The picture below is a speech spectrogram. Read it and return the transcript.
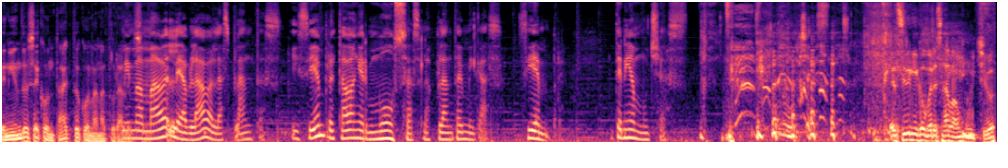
teniendo ese contacto con la naturaleza. Mi mamá le hablaba a las plantas y siempre estaban hermosas las plantas en mi casa. Siempre. Tenía muchas. muchas. Es decir, que conversaba mucho.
